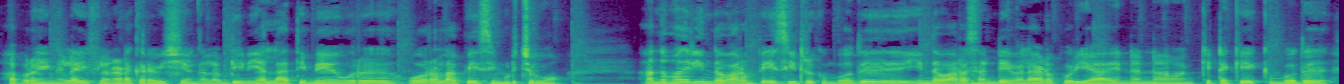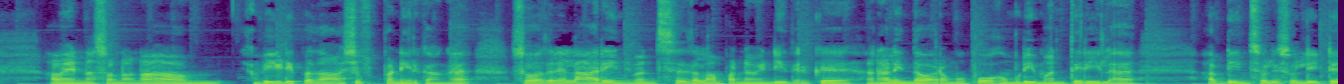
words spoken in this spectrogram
அப்புறம் எங்கள் லைஃப்பில் நடக்கிற விஷயங்கள் அப்படின்னு எல்லாத்தையுமே ஒரு ஓரலாக பேசி முடிச்சிருவோம். அந்த மாதிரி இந்த வாரம் பேசிகிட்டு இருக்கும்போது இந்த வாரம் சண்டே விளையாட போறியா? என்னென்னு அவன் கிட்ட கேட்கும்போது அவன் என்ன சொன்னான்னா வீடு இப்போ தான் ஷிஃப்ட் பண்ணியிருக்காங்க. ஸோ அதில் எல்லாம் அரேஞ்ச்மெண்ட்ஸ் இதெல்லாம் பண்ண வேண்டியது இருக்குது அதனால் இந்த வாரமும் போக முடியுமான்னு தெரியல அப்படின்னு சொல்லி சொல்லிவிட்டு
